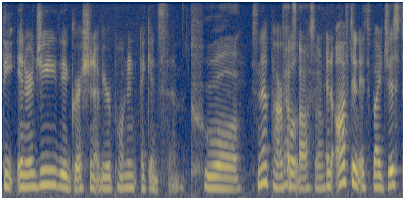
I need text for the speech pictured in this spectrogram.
the energy the aggression of your opponent against them cool isn't that powerful? That's awesome. And often it's by just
